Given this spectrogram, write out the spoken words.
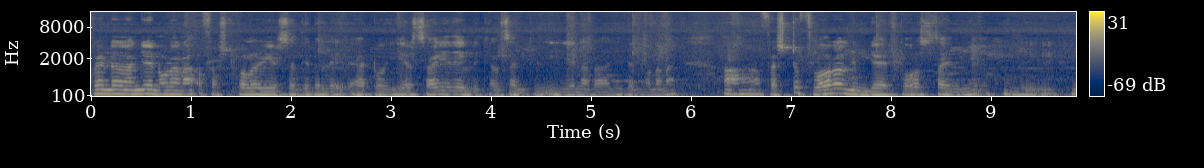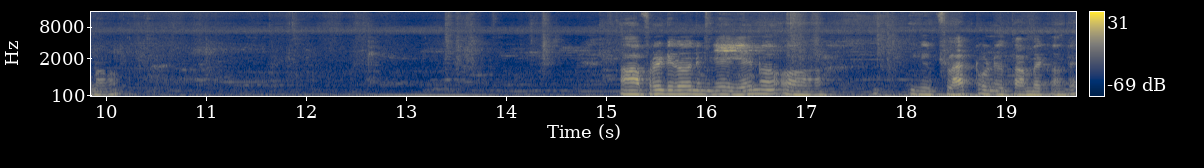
ಫ್ರೆಂಡ್ ಹಂಗೆ ನೋಡೋಣ ಫಸ್ಟ್ ಫ್ಲೋರ್ ಇಯರ್ಸ್ ಸದ್ಯದಲ್ಲಿ ಟು ಇಯರ್ಸ್ ಆಗಿದೆ ಇಲ್ಲಿ ಕೆಲಸ ಈಗ ಏನಾರು ಆಗಿದೆ ನೋಡೋಣ. ಫಸ್ಟ್ ಫ್ಲೋರಲ್ಲಿ ನಿಮಗೆ ತೋರಿಸ್ತಾ ಇದ್ದೀನಿ. ಇಲ್ಲಿ ನಾನು ಫ್ರೆಂಡ್ ಇದು ನಿಮಗೆ ಏನು ಈ ಫ್ಲ್ಯಾಟು ನೀವು ತಗೊಬೇಕಂದ್ರೆ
